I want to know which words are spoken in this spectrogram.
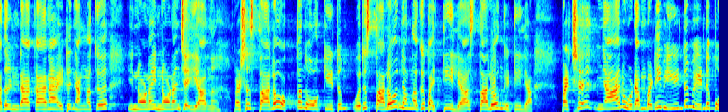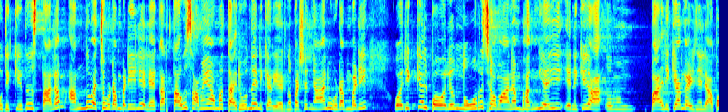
അത് ഉണ്ടാക്കാനായിട്ട് ഞങ്ങൾക്ക് ഇന്നോണം ഇന്നോണം ചെയ്യാമെന്ന് പക്ഷേ സ്ഥലമൊക്കെ നോക്കിയിട്ടും ഒരു സ്ഥലവും ഞങ്ങൾക്ക് പറ്റിയില്ല സ്ഥലവും കിട്ടിയില്ല. പക്ഷേ ഞാൻ ഉടമ്പടി വീണ്ടും വീണ്ടും പുതുക്കിയത് സ്ഥലം അന്ന് വെച്ച ഉടമ്പടിയിലല്ലേ. കർത്താവ് സമയമാകുമ്പോൾ തരുമെന്ന് എനിക്കറിയായിരുന്നു. പക്ഷേ ഞാൻ ഉടമ്പടി ഒരിക്കൽ പോലും നൂറ് ശതമാനം ഭംഗിയായി എനിക്ക് പാലിക്കാൻ കഴിഞ്ഞില്ല. അപ്പോൾ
